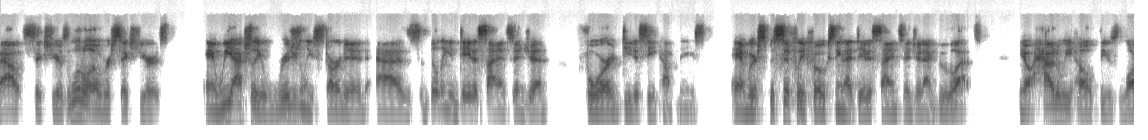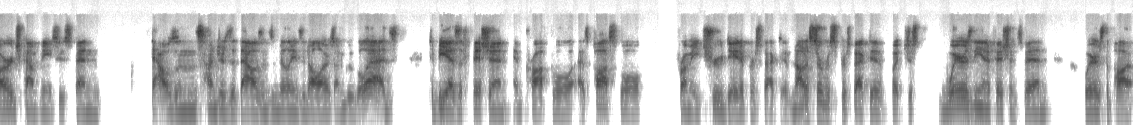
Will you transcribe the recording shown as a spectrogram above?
about six years, a little over six years. And we actually originally started as building a data science engine for D2C companies. And we're specifically focusing that data science engine at Google Ads. You know, how do we help these large companies who spend thousands, hundreds of thousands, millions of dollars on Google Ads to be as efficient and profitable as possible from a true data perspective, not a service perspective, but just where's the inefficient spend, where's the po-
